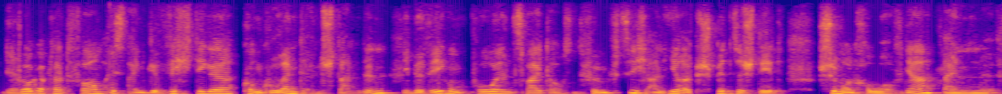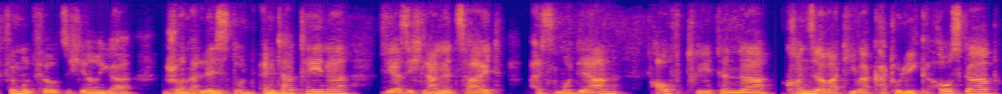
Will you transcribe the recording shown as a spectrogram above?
Der Bürgerplattform ist ein gewichtiger Konkurrent entstanden. Die Bewegung Polen 2050. An ihrer Spitze steht Szymon Hołownia, ein 45-jähriger Journalist und Entertainer, der sich lange Zeit als modern auftretender konservativer Katholik ausgab,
